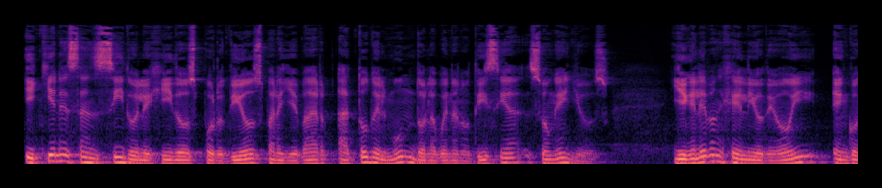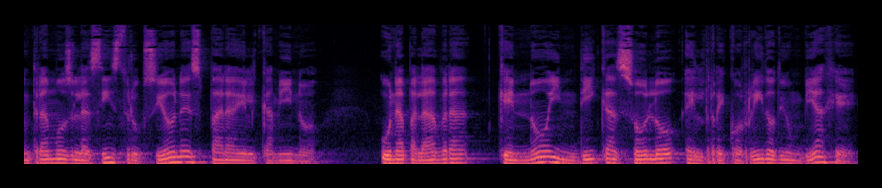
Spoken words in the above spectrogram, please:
Y quienes han sido elegidos por Dios para llevar a todo el mundo la buena noticia son ellos. Y en el Evangelio de hoy encontramos las instrucciones para el camino, una palabra que no indica solo el recorrido de un viaje,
